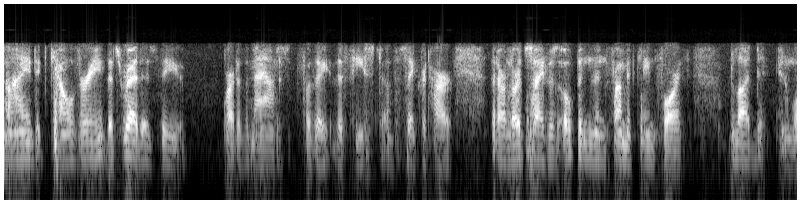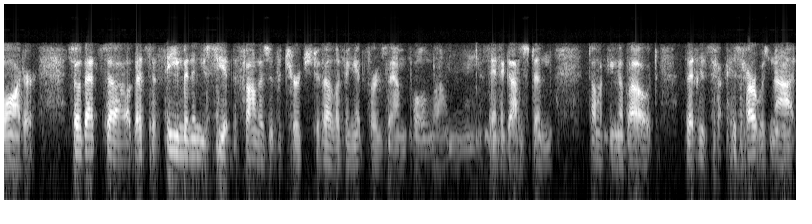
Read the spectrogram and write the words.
side at Calvary, that's read as the part of the Mass for the, the Feast of the Sacred Heart, that our Lord's side was opened and from it came forth blood and water. So that's uh, that's a theme, and then you see it the fathers of the church developing it. For example, um, Saint Augustine talking about that his his heart was not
